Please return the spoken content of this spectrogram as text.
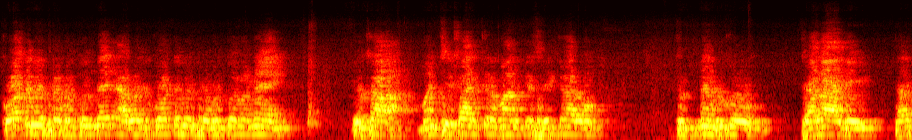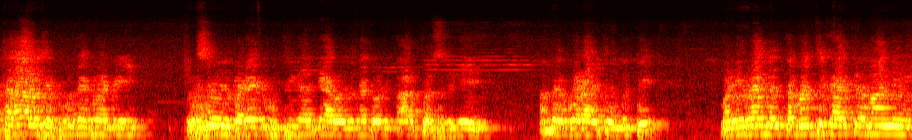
కూటమి ప్రభుత్వం ఆ రోజు కూటమి ప్రభుత్వంలోనే ఒక మంచి కార్యక్రమానికి శ్రీకారం చుట్టినందుకు చాలా అది తరతరాలు చెప్పుకునేటువంటి విషయం ఇది పర్యటన గారికి ఆ రోజు ఉన్నటువంటి కార్పొరేషన్కి అందరూ కూడా అది చెందుతుంది మరి ఈ ఇంత మంచి కార్యక్రమాన్ని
